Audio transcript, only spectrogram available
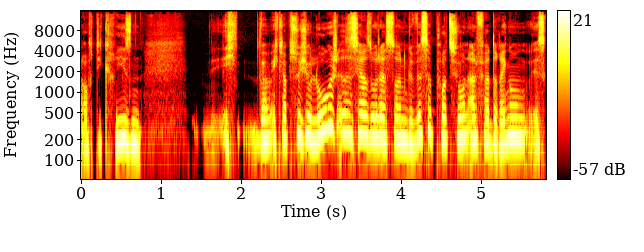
auch die Krisen. Ich, ich glaube, psychologisch ist es ja so, dass so eine gewisse Portion an Verdrängung ist,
